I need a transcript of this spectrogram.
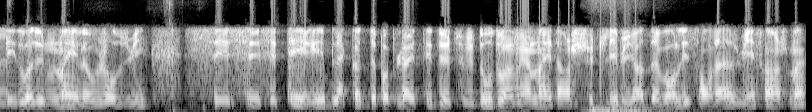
les doigts d'une main là aujourd'hui. C'est, terrible. La cote de popularité de Trudeau doit vraiment être en chute libre. J'ai hâte de voir les sondages. Bien franchement,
